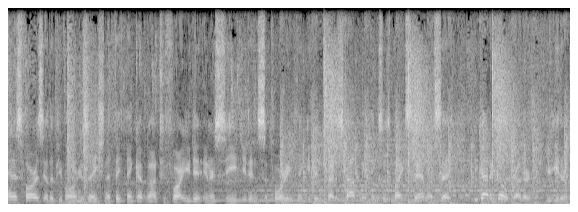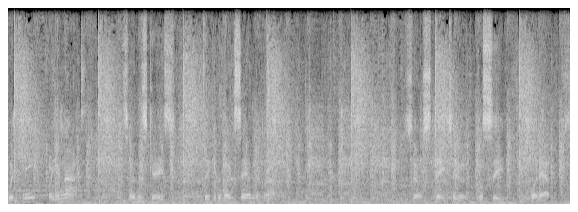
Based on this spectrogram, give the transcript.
And as far as the other people in the organization, if they think I've gone too far, you didn't intercede, you didn't support anything, you didn't try to stop anything. So as Mike Scanlon said, you got to go, brother. You're either with me or you're not. So in this case, taking the Mike Sandlin route. So stay tuned. We'll see what happens.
